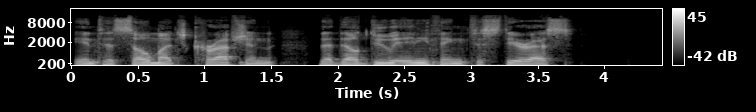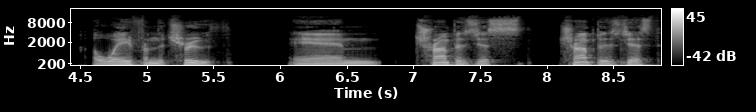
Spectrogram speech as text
into so much corruption that they'll do anything to steer us away from the truth. And Trump is just Trump is just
